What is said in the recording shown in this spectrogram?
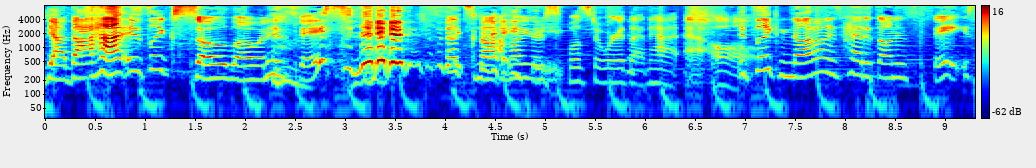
Yeah, that hat is like so low in his face. That's not how you're supposed to wear that hat at all. It's like not on his head, it's on his face.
